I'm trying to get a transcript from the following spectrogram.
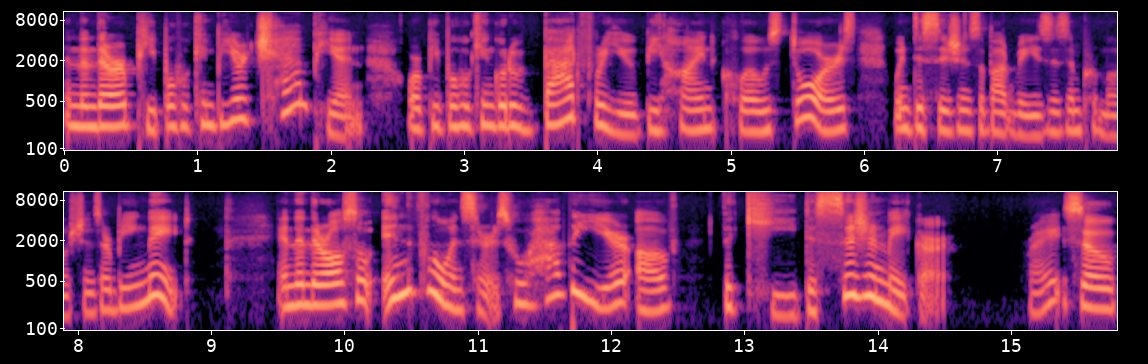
And then there are people who can be your champion or people who can go to bat for you behind closed doors when decisions about raises and promotions are being made. And then there are also influencers who have the ear of the key decision maker right? So,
